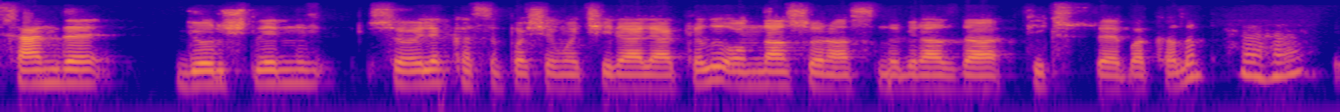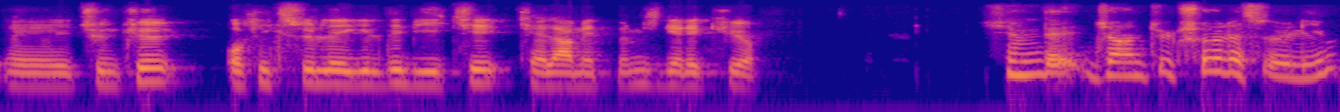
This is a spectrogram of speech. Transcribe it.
sen de görüşlerini söyle Kasımpaşa maçıyla alakalı. Ondan sonra aslında biraz daha fikstüre bakalım. Hı hı. E, çünkü o fikstürle ilgili de bir iki kelam etmemiz gerekiyor. Şimdi Can Türk şöyle söyleyeyim.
